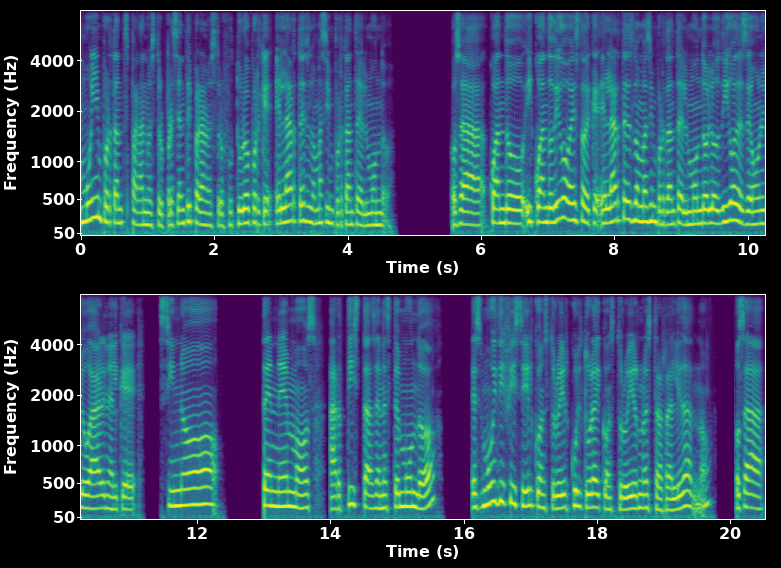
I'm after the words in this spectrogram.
muy importantes para nuestro presente y para nuestro futuro porque el arte es lo más importante del mundo. O sea, cuando, y cuando digo esto de que el arte es lo más importante del mundo, lo digo desde un lugar en el que si no tenemos artistas en este mundo, es muy difícil construir cultura y construir nuestra realidad, ¿no? O sea,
